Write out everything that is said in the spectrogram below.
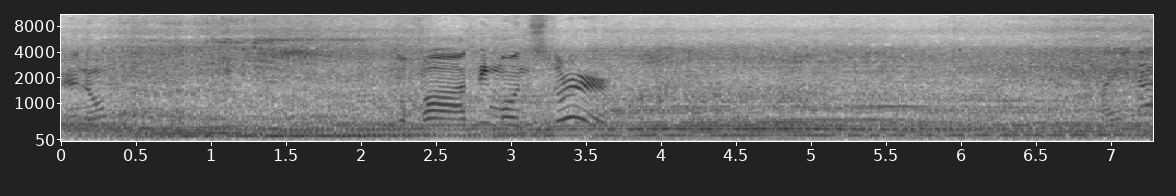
Ayan o. Ducati Monster. Ayun na.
